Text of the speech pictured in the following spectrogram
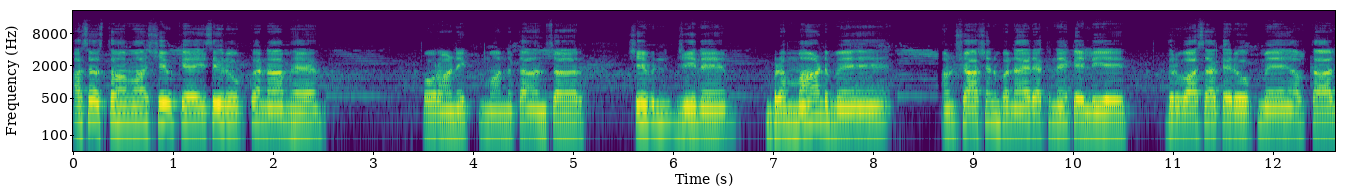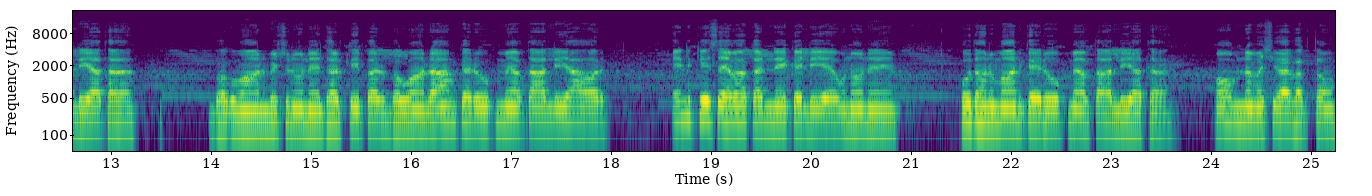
अश्वस्थामा शिव के इसी रूप का नाम है। पौराणिक मान्यता अनुसार शिव जी ने ब्रह्मांड में अनुशासन बनाए रखने के लिए दुर्वासा के रूप में अवतार लिया था। भगवान विष्णु ने धरती पर भगवान राम के रूप में अवतार लिया और इनकी सेवा करने के लिए उन्होंने खुद हनुमान के रूप में अवतार लिया था। ओम नमः शिवाय भक्तों,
